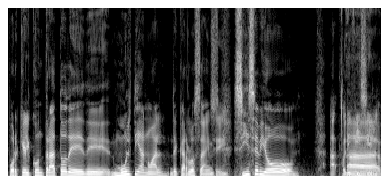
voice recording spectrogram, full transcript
Porque el contrato de, de multianual de Carlos Sainz Sí. sí se vio Ah, fue difícil. ah,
